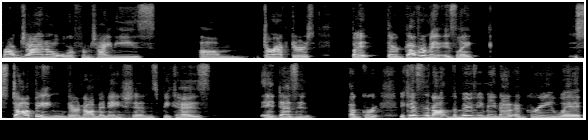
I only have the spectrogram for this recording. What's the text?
from China or from Chinese um, directors but their government is like stopping their nominations because it doesn't agree because the not the movie may not agree with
